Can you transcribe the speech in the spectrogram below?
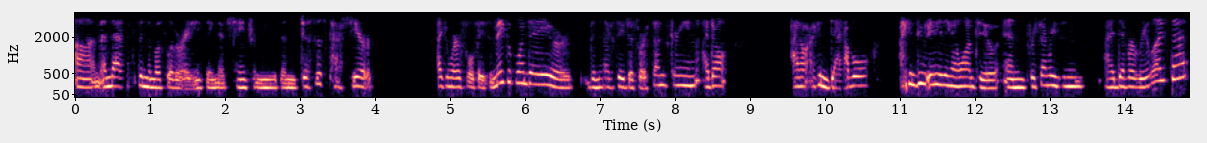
Um, and that's been the most liberating thing that's changed for me within just this past year. I can wear a full face of makeup one day or the next day just wear sunscreen. I don't, I don't, I can dabble. I can do anything I want to. And for some reason, I never realized that.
